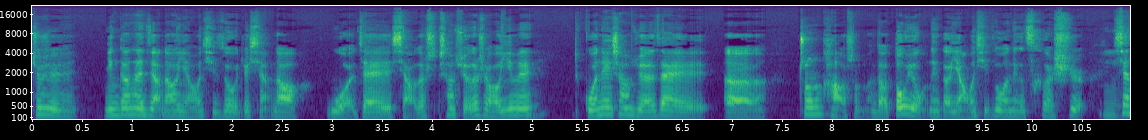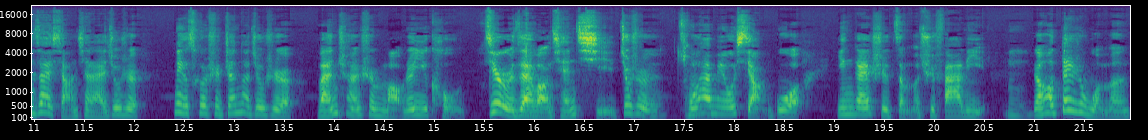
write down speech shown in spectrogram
就是您刚才讲到仰卧起坐，我就想到我在小的上学的时候，因为国内上学在呃中考什么的都有那个仰卧起坐那个测试，现在想起来就是那个测试真的就是完全是卯着一口劲儿在往前起，就是从来没有想过。应该是怎么去发力？嗯，然后，但是我们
